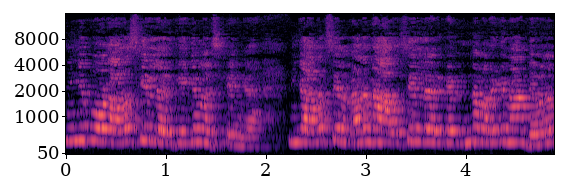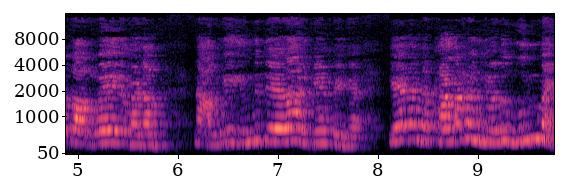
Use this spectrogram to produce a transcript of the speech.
நீங்கள் இப்போ ஒரு அரசியலில் இருக்கீங்கன்னு வச்சுக்கோங்க. நீங்கள் அரசியல் மேடம் நான் அரசியலில் இருக்கேன். இன்ன வரைக்கும் நான் டெவலப் ஆகவே இல்லை மேடம். நான் அங்கே இருந்துகிட்டே தான் இருக்கேன்றீங்க. ஏன்னா இந்த கடகங்கிறது உண்மை.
